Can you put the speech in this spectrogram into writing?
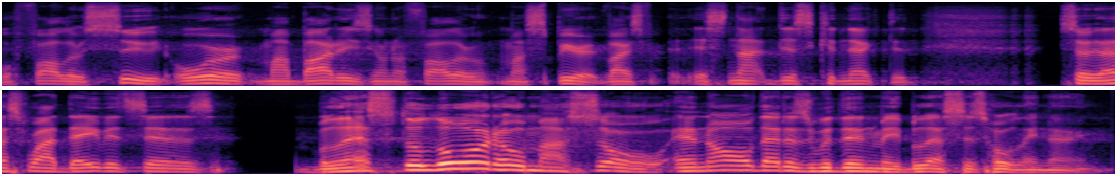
will follow suit, or my body's going to follow my spirit. Vice It's not disconnected. So that's why David says, Bless the Lord, O my soul, and all that is within me. Bless his holy name.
